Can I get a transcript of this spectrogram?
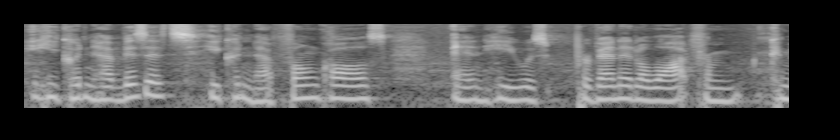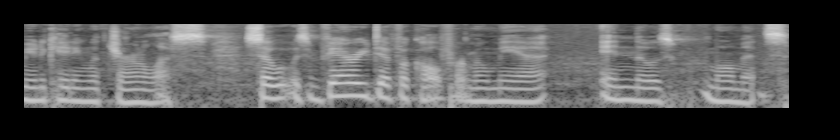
He couldn't have visits, he couldn't have phone calls, and he was prevented a lot from communicating with journalists. So it was very difficult for Mumia in those moments.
